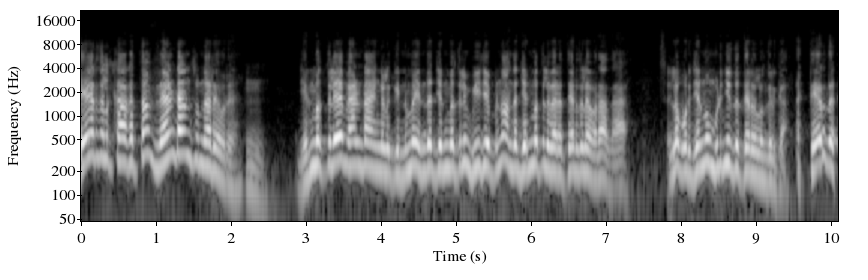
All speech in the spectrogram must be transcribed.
தேர்தலுக்காகத்தான் வேண்டான்னு சொன்னார் அவர். ஜென்மத்திலே வேண்டாம். எங்களுக்கு இனிமேல் எந்த ஜென்மத்திலும் பிஜேபின்னா அந்த ஜென்மத்தில் வேற தேர்தலே வராதா? இல்லை ஒரு ஜென்மம் முடிஞ்சது தேர்தல் வந்திருக்கா? தேர்தல்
